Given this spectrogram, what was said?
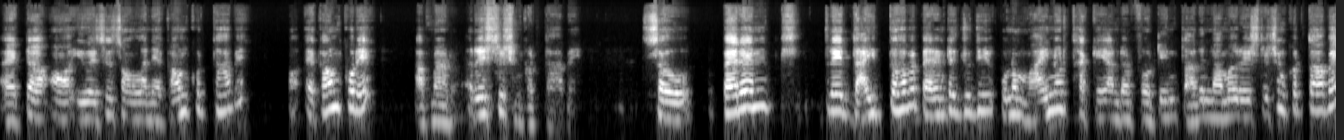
একটা ইউএসএস অনলাইনে অ্যাকাউন্ট করতে হবে। অ্যাকাউন্ট করে আপনার রেজিস্ট্রেশন করতে হবে। সো প্যারেন্টের দায়িত্ব হবে প্যারেন্টের যদি কোনো মাইনর থাকে আন্ডার ফোরটিন তাদের নামে রেজিস্ট্রেশন করতে হবে।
